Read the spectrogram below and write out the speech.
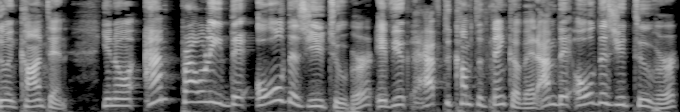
doing content you know, I'm probably the oldest YouTuber. If you have to come to think of it, I'm the oldest YouTuber,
